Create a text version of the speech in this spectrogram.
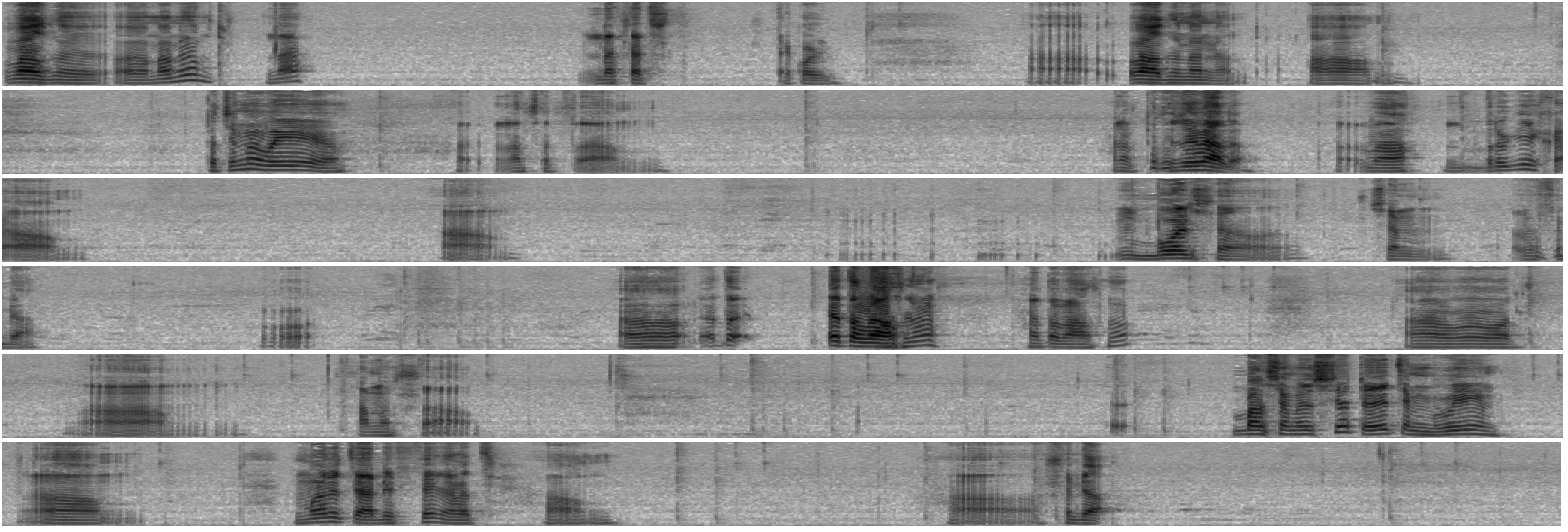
важный а, момент, да, достаточно такой а, важный момент. А, почему вы, значит, ну, переживали за других а, а, больше, чем за себя. Вот. А, это, это важно, это важно. А, вот. А, потому что по большому счету этим вы э, можете обесценивать э, э, себя.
